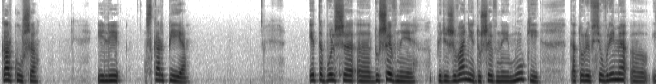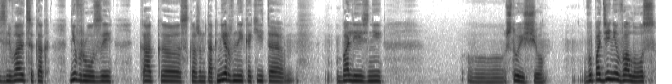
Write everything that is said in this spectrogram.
Каркуша или скорпия – это больше э, душевные переживания, душевные муки, которые все время э, изливаются как неврозы, как, э, скажем так, нервные какие-то болезни. Э, что еще? Выпадение волос.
